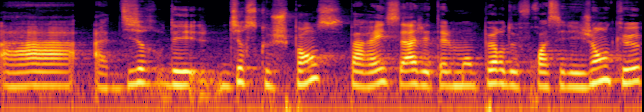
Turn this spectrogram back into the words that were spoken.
à, dire, dire ce que je pense. Pareil, ça, j'ai tellement peur de froisser les gens que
